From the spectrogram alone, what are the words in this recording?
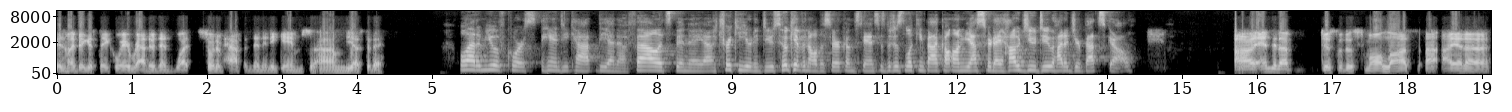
is my biggest takeaway rather than what sort of happened in any games um, yesterday. Well, Adam, you of course handicap the NFL. It's been a, a, uh, tricky year to do so, given all the circumstances. But just looking back on yesterday, how did you do? How did your bets go? I uh, ended up just with a small loss. Uh, I had a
